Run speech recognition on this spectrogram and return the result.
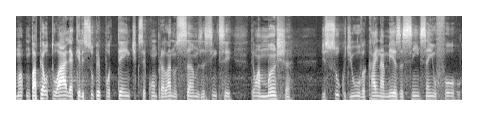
uma, um papel toalha, aquele super potente que você compra lá no Sams, assim, que você tem uma mancha de suco de uva, cai na mesa assim, sem o forro.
